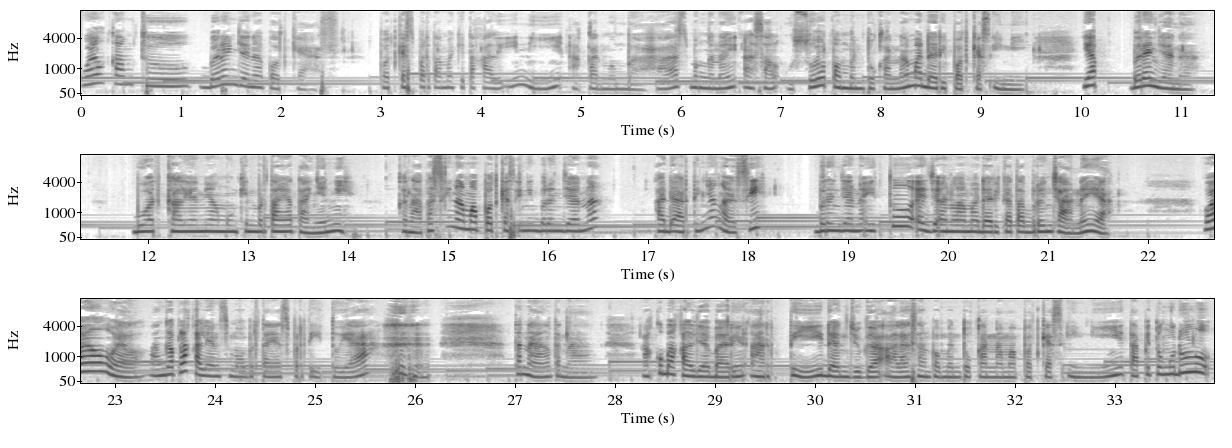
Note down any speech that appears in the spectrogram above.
Welcome to Berenjana Podcast. Podcast pertama kita kali ini akan membahas mengenai asal-usul pembentukan nama dari podcast ini. Yap, Berenjana. Buat kalian yang mungkin bertanya-tanya nih, kenapa sih nama podcast ini Berenjana? Ada artinya nggak sih? Berenjana itu ejaan lama dari kata berencana ya? Well, well, anggaplah kalian semua bertanya seperti itu ya. tenang, tenang. Aku bakal jabarin arti dan juga alasan pembentukan nama podcast ini, tapi tunggu dulu.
